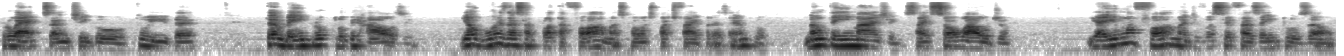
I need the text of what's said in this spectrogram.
para o X, antigo Twitter, também para o Clubhouse. E algumas dessas plataformas, como o Spotify, por exemplo, não tem imagem, sai só o áudio. E aí uma forma de você fazer inclusão,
